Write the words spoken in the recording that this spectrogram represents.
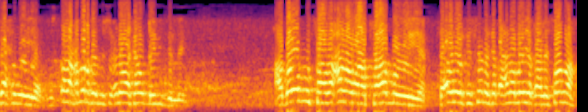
سحوية مصطلح مركة مسألة كان قيم الزل هذا مطابعة وتاموية فأول كسنة كبعنا الله يقال صمة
